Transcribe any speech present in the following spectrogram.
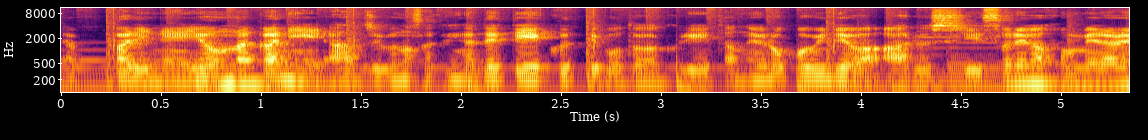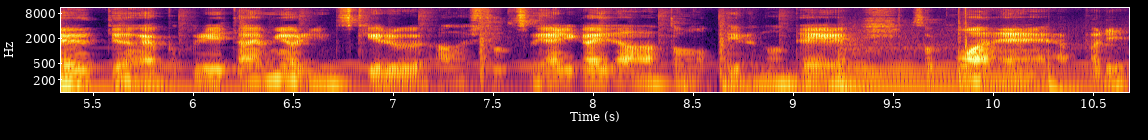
やっぱりね、世の中にあの自分の作品が出ていくってことがクリエイターの喜びではあるし、それが褒められるっていうのがやっぱクリエイター冥利につけるあの一つのやりがいだなと思っているので、そこはね、やっぱり、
